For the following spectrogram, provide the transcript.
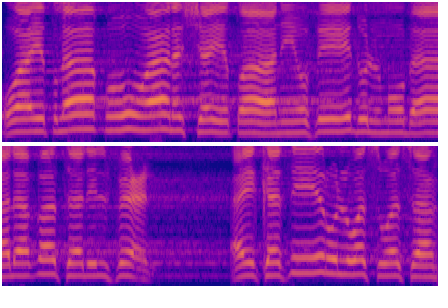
وإطلاقه على الشيطان يفيد المبالغة للفعل. أي كثير الوسوسة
